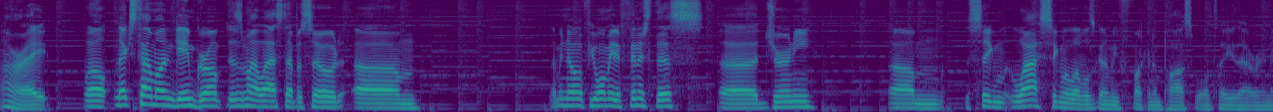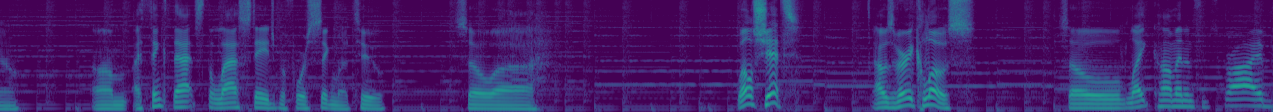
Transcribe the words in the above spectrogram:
Alright. Well, next time on Game Grump, this is my last episode. Um, let me know if you want me to finish this uh, journey um, the Sigma, last Sigma level is going to be fucking impossible, I'll tell you that right now. Um, I think that's the last stage before Sigma, too. So, uh... Well, shit! I was very close. So, like, comment, and subscribe.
